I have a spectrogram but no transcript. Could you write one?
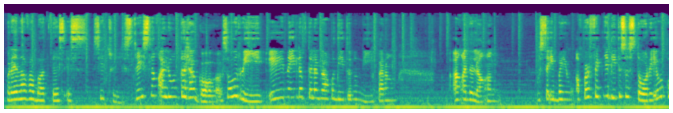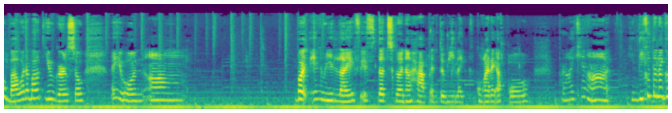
What I love about this is si Trace. Trace lang alone talaga. Sorry. Eh, na-inlove talaga ako dito nun eh. Parang, ang ano lang, ang basta iba yung, ang perfect niya dito sa story. Ewan ko ba? What about you, girls? So, ayun, um, but in real life, if that's gonna happen to me, like, kung ari ako, parang I cannot. Hindi ko talaga,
